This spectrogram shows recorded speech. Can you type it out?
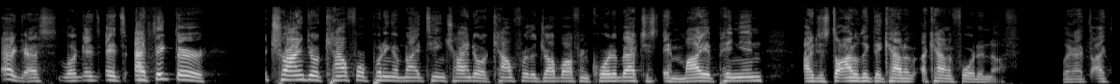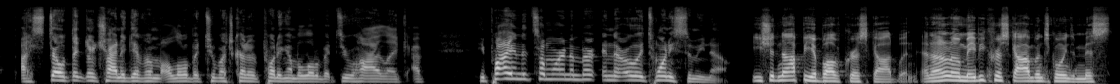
I guess. Look, it's, it's. I think they're trying to account for putting him 19, trying to account for the drop off in quarterback. Just in my opinion, I just don't. I don't think they count accounted for it enough. Like I, I, I still think they're trying to give him a little bit too much credit, putting him a little bit too high. Like I, he probably ended somewhere in the in the early 20s to me now. He should not be above Chris Godwin. And I don't know, maybe Chris Godwin's going to miss.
